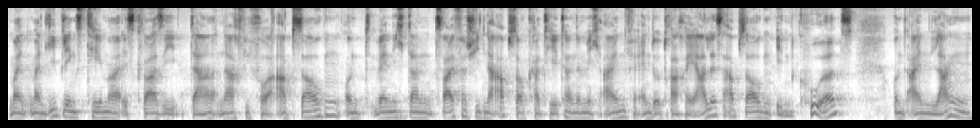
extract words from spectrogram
mein, mein Lieblingsthema ist quasi da nach wie vor Absaugen. Und wenn ich dann zwei verschiedene Absaugkatheter, nämlich einen für endotracheales Absaugen in kurz und einen langen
